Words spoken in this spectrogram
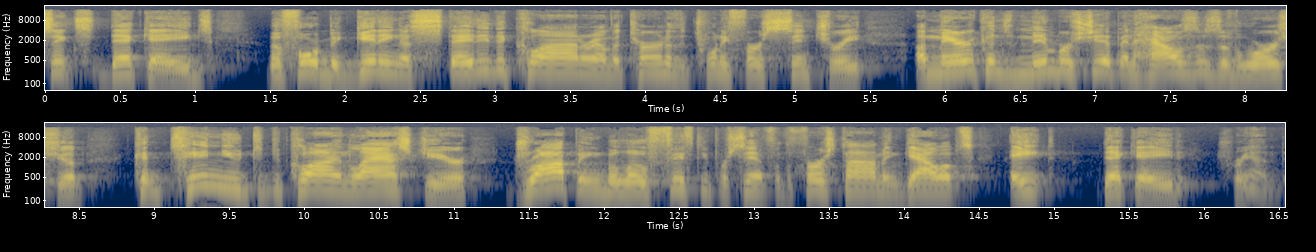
six decades before beginning a steady decline around the turn of the 21st century. Americans' membership in houses of worship continued to decline last year, dropping below 50% for the first time in Gallup's eight decade trend.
